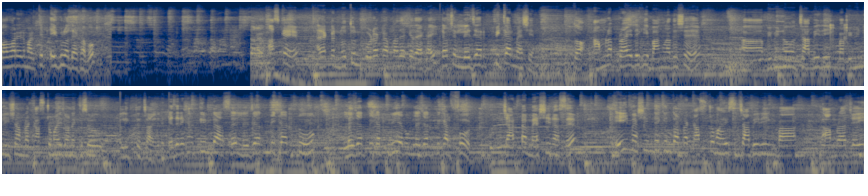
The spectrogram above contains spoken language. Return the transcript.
কভারের মার্কেট এইগুলো দেখাবো। আজকে আর একটা নতুন প্রোডাক্ট আপনাদেরকে দেখাই। এটা হচ্ছে লেজার পিকার মেশিন তো আমরা প্রায় দেখি বাংলাদেশে বিভিন্ন চাবি রিং বা বিভিন্ন ইস্যু আমরা কাস্টমাইজ অনেক কিছু লিখতে চাই। এদের এখানে তিনটা আছে laser picker two laser picker three এবং লেজার পিকার ফোর চারটা মেশিন আছে। এই মেশিন দিয়ে কিন্তু আমরা কাস্টমাইজ চাবি রিং বা আমরা যেই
